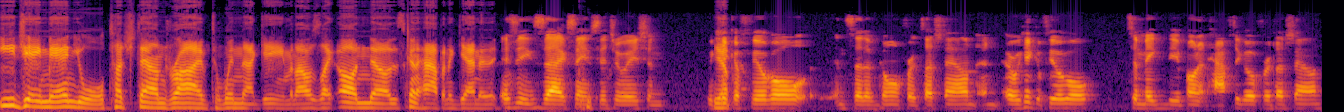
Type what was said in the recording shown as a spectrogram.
EJ Manuel touchdown drive to win that game, and I was like, "Oh no, this is going to happen again." And it, It's the exact same situation. We Yep. kick a field goal instead of going for a touchdown, and or we kick a field goal to make the opponent have to go for a touchdown,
